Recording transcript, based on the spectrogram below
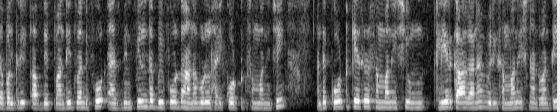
double three of the twenty twenty four has been filed before the honourable హైకోర్టుకు సంబంధించి. అంటే కోర్టు కేసెస్ సంబంధించి క్లియర్ కాగానే వీరికి సంబంధించినటువంటి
